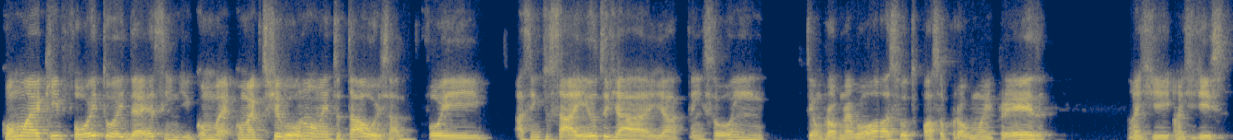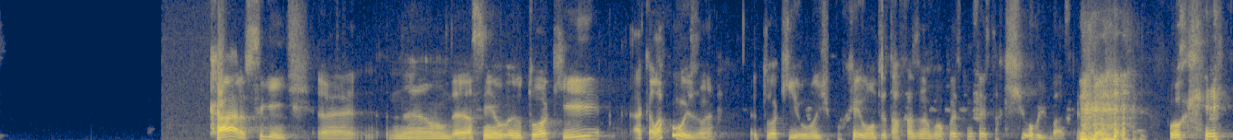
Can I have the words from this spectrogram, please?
Como é que foi tua ideia, assim, de como é, como é que tu chegou no momento que tu tá hoje, sabe? Foi assim que tu saiu, tu já, já pensou em ter um próprio negócio, ou tu passou por alguma empresa antes, antes disso? Cara, é o seguinte, é, não, é, assim, eu, eu tô aqui, aquela coisa, né? Eu tô aqui hoje porque ontem eu tava fazendo alguma coisa que me fez estar aqui hoje, basicamente. porque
